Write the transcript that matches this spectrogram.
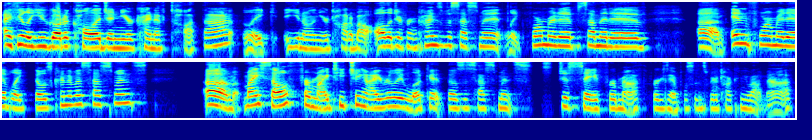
I feel like you go to college and you're kind of taught that, like, you know, and you're taught about all the different kinds of assessment, like formative, summative, um, informative, like those kind of assessments. Um, myself, for my teaching, I really look at those assessments, just say for math, for example, since we were talking about math.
